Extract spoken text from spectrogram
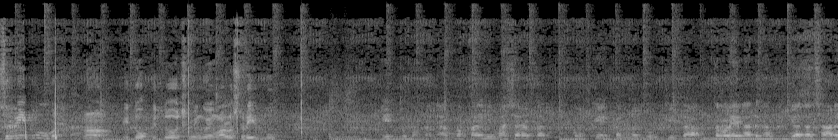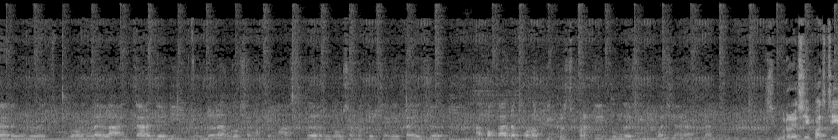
seribu bahkan. Nah, itu waktu itu seminggu yang lalu 1000. Itu makanya apakah ini masyarakat oke? Karena dulu kita terlena dengan kegiatan sehari-hari yang mulai, mulai lancar jadi ya udahlah nggak usah pakai masker nggak usah pakai sanitizer. Apakah ada pola pikir seperti itu nggak sih di masyarakat? Sebenarnya sih pasti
